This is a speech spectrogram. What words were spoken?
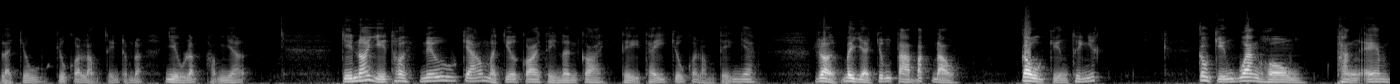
là chú, chú có lòng tiếng trong đó, nhiều lắm, không nhớ. Chỉ nói vậy thôi, nếu cháu mà chưa coi thì nên coi, thì thấy chú có lòng tiếng nha. Rồi, bây giờ chúng ta bắt đầu câu chuyện thứ nhất. Câu chuyện quan hồn thằng em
